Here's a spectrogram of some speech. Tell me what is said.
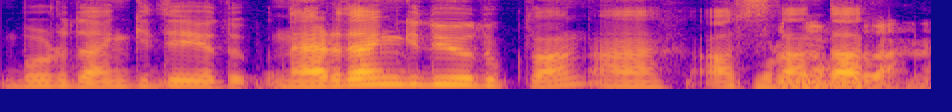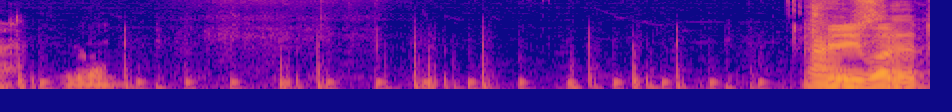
Buradan gidiyorduk. Nereden gidiyorduk lan? Ha, Buradan aslandan. buradan. heh, buradan. Şey Arkadaşlar bak.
